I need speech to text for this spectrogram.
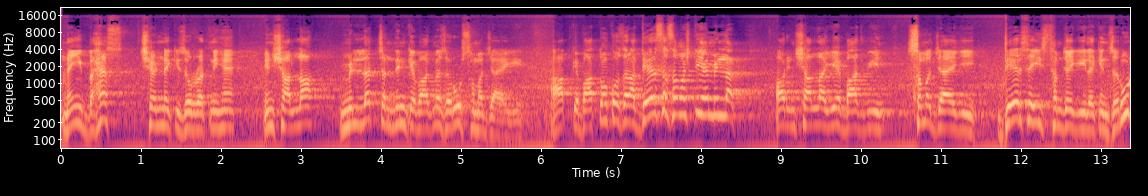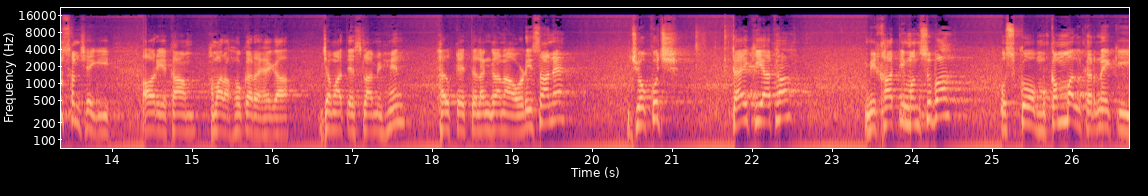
نئی بحث چھیڑنے کی ضرورت نہیں ہے۔ انشاءاللہ ملت چند دن کے بعد میں ضرور سمجھ جائے گی۔ آپ کے باتوں کو ذرا دیر سے سمجھتی ہے ملت، اور انشاءاللہ یہ بات بھی سمجھ جائے گی، دیر سے ہی سمجھے گی، لیکن ضرور سمجھے گی۔ اور یہ کام ہمارا ہو کر رہے گا۔ جماعت اسلامی ہند، حلقے تلنگانہ اڑیسہ نے جو کچھ طے کیا تھا، میخاتی منصوبہ، اس کو مکمل کرنے کی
